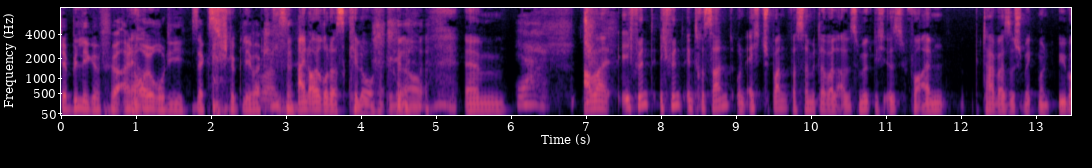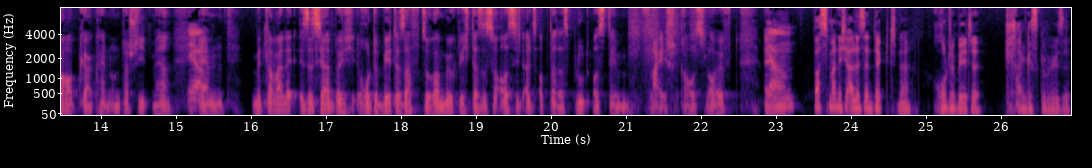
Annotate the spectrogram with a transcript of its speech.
Der billige für 1 Ja. Euro die sechs Stück Leberkäse. Ein Euro das Kilo, genau. ähm, Ja. Aber ich finde ich find interessant und echt spannend, was da mittlerweile alles möglich ist. Vor allem teilweise schmeckt man überhaupt gar keinen Unterschied mehr. Ja. Ähm, mittlerweile ist es ja durch rote Betesaft sogar möglich, dass es so aussieht, als ob da das Blut aus dem Fleisch rausläuft. Ja. Ähm, Was man nicht alles entdeckt, ne? Rote Beete, krankes Gemüse.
